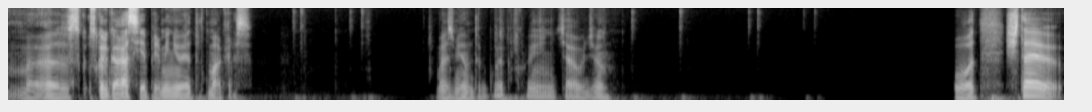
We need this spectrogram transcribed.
э, сколько раз я применю этот макрос. Возьмем другой какой-нибудь аудио. Вот. Считаю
